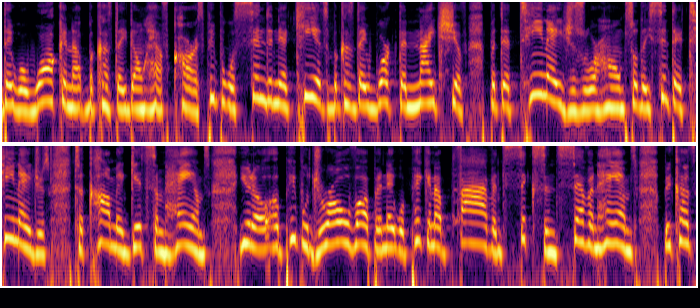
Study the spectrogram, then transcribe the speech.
They were walking up because they don't have cars. People were sending their kids because they worked the night shift, but their teenagers were home, so they sent their teenagers to come and get some hams. You know, uh, people drove up and they were picking up five and six and seven hams because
